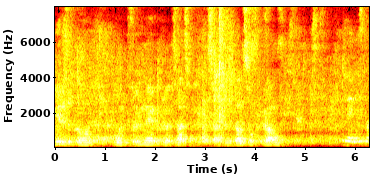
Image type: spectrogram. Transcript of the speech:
mjeri zapravo podvrgne privatizaciju. Sad, da li sam u pravu? Ne, ne smo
